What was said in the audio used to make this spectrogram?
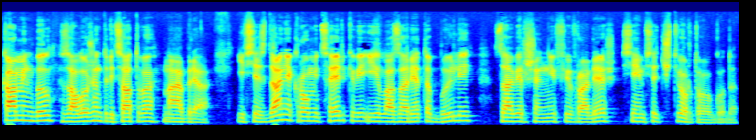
камень был заложен 30 ноября, и все здания, кроме церкви и лазарета, были завершены в феврале 1974 года.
